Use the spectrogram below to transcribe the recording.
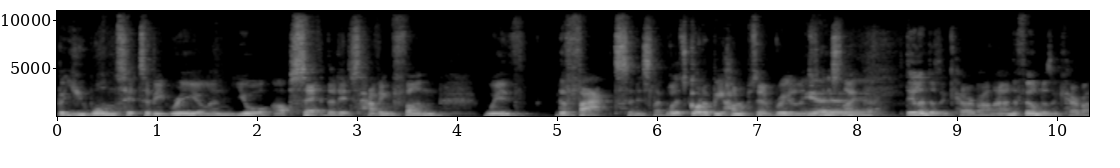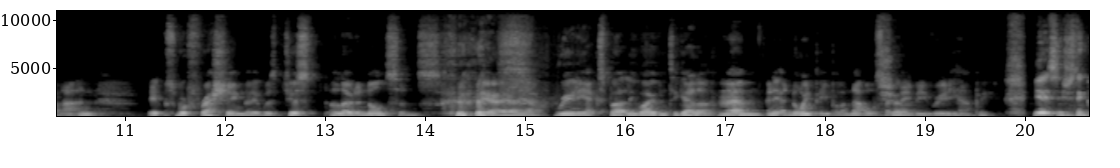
But you want it to be real and you're upset that it's having fun with the facts. And it's like well it's got to be 100% real. And it's, Yeah, and it's yeah, like yeah. Dylan doesn't care about that and the film doesn't care about that. And it was refreshing that it was just a load of nonsense Yeah, yeah, yeah. really expertly woven together Mm. um, and it annoyed people and that also Sure. made me really happy Yeah, it's interesting.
